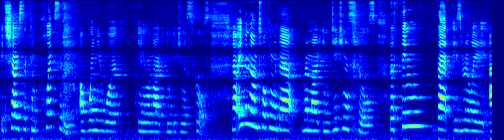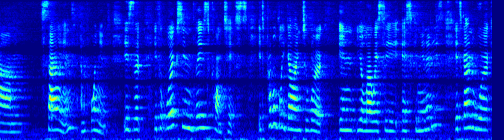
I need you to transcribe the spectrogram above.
it shows the complexity of when you work in remote Indigenous schools. Now, even though I'm talking about remote Indigenous schools, the thing that is really um, salient and poignant is that if it works in these contexts, it's probably going to work in your low SES communities. It's going to work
